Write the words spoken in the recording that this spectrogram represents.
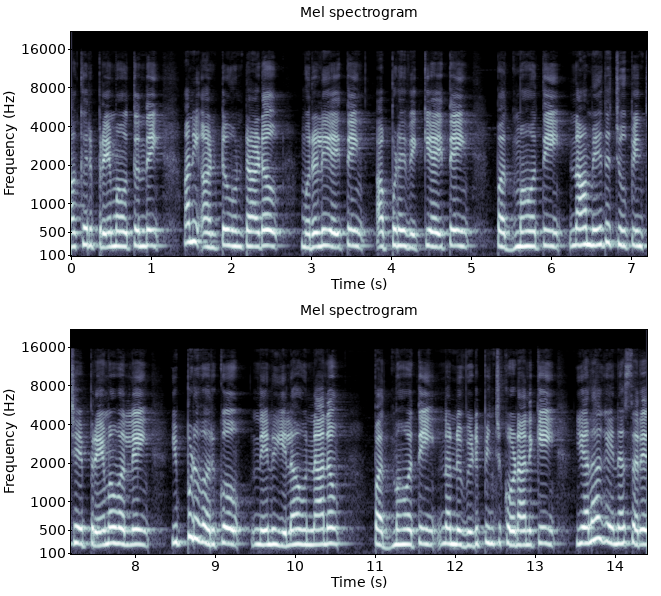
ఆఖరి ప్రేమ అవుతుంది అని అంటూ ఉంటాడు మురళి అయితే అప్పుడే విక్కి అయితే పద్మావతి నా మీద చూపించే ప్రేమ వల్లే ఇప్పుడు వరకు నేను ఇలా ఉన్నాను. పద్మావతి నన్ను విడిపించుకోవడానికి ఎలాగైనా సరే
